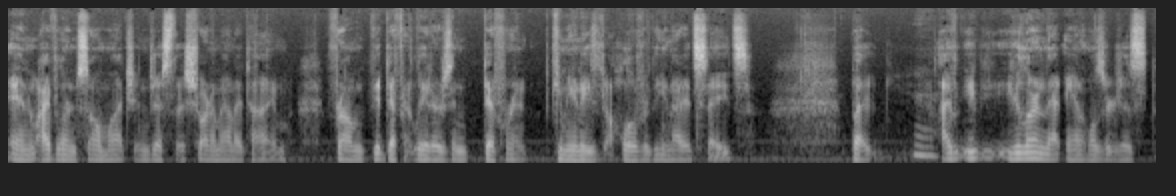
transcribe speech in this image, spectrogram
and I've learned so much in just this short amount of time from the different leaders in different communities all over the United States. But I, you, you learn that animals are just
